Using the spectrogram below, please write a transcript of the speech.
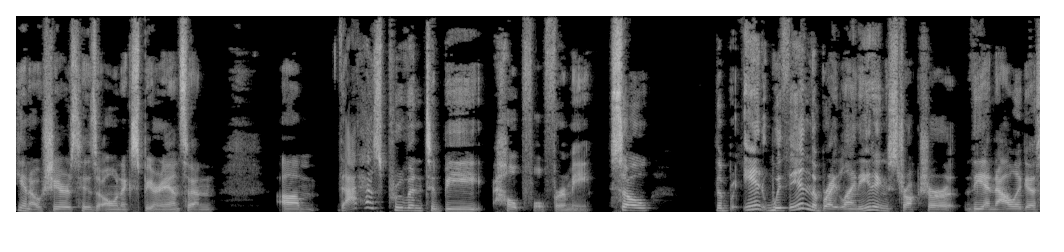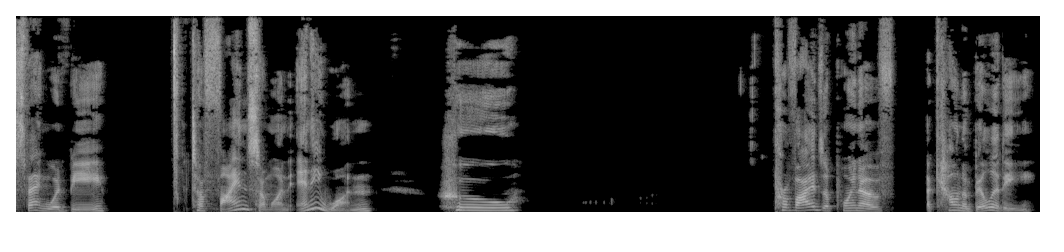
you know, shares his own experience. And, um, that has proven to be helpful for me. So the, it, within the Brightline Eating structure, the analogous thing would be to find someone, anyone who provides a point of accountability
